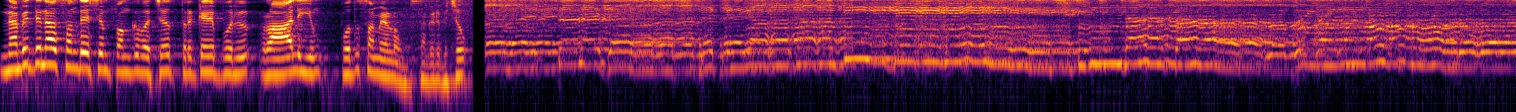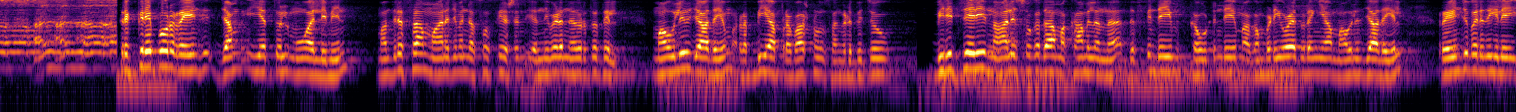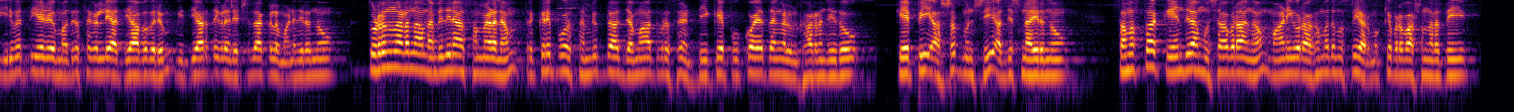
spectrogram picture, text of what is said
നബിദിന സന്ദേശം പങ്കുവച്ച് തൃക്കരിപ്പൂരിൽ റാലിയും പൊതുസമ്മേളനവും സംഘടിപ്പിച്ചു. തൃക്കരിപ്പൂർ റേഞ്ച് ജം ഇയത്തുൽ മുഅല്ലിമീൻ മദ്രസ മാനേജ്മെന്റ് അസോസിയേഷൻ എന്നിവയുടെ നേതൃത്വത്തിൽ മൗലിദ് ജാഥയും റബ്ബിയ പ്രഭാഷണവും സംഘടിപ്പിച്ചു. ബിരിച്ചേരി നാല് ശുഗത മക്കാമിൽ നിന്ന് ദിഫിന്റെയും സ്കൗട്ടിന്റെയും അകമ്പടിയോടെ തുടങ്ങിയ മൗലിദ് ജാഥയിൽ റേഞ്ച് പരിധിയിലെ ഇരുപത്തിയേഴ് മദ്രസകളിലെ അധ്യാപകരും വിദ്യാർത്ഥികളും രക്ഷിതാക്കളും അണിനിരുന്നു. തുടർന്ന് നടന്ന നബിദിന സമ്മേളനം തൃക്കരിപ്പൂർ സംയുക്ത ജമാഅത്ത് president T K Pookoya Thangal ഉദ്ഘാടനം ചെയ്തു. കെ പി അഷ്റഫ് മുൻഷി അധ്യക്ഷനായിരുന്നു. സമസ്ത കേന്ദ്ര മുഷാവറാംഗം മാണിയൂർ അഹമ്മദ് മുസ്ലിയാർ മുഖ്യപ്രഭാഷണം നടത്തി.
